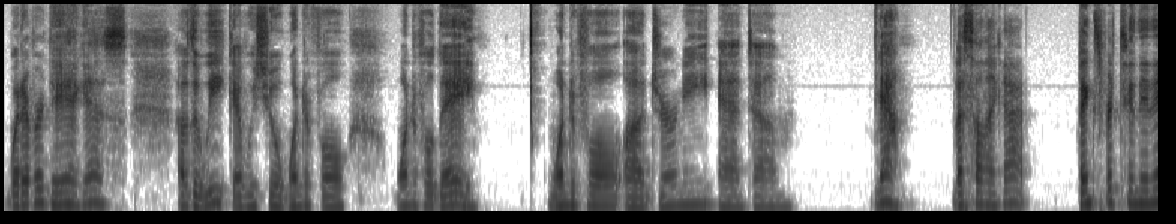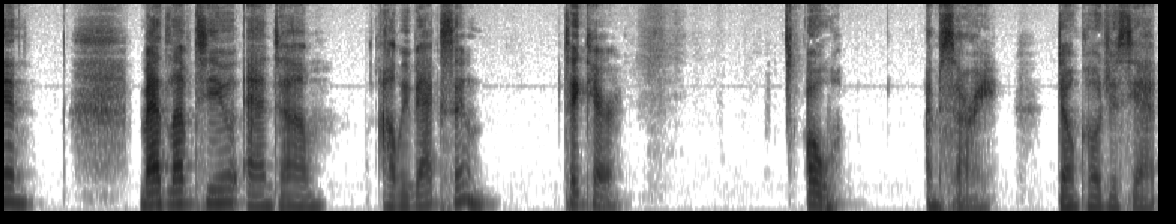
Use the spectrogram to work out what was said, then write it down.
whatever day, I guess, of the week, I wish you a wonderful, wonderful day, wonderful uh, journey. And um, yeah, that's all I got. Thanks for tuning in. Mad love to you, and um, I'll be back soon. Take care. Oh, I'm sorry. Don't go just yet.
